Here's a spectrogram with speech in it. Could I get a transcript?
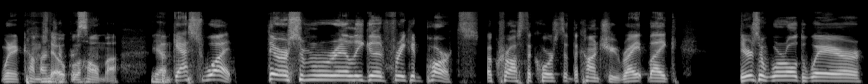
when it comes 100%. to Oklahoma. Yeah. But guess what? There are some really good freaking parts across the course of the country, right? Like there's a world where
